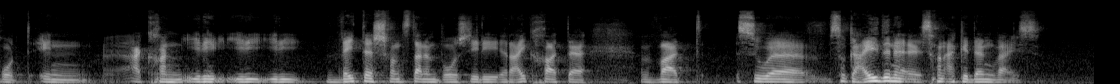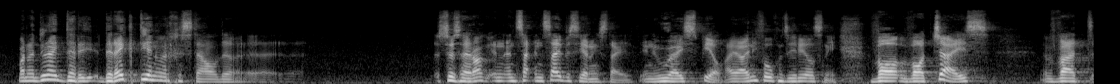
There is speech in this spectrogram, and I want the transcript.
God en ek gaan hierdie hierdie hierdie wetters van Stellenbosch, hierdie rykgatte wat so sulke heidene is, gaan ek 'n ding wys. Maar dan doen hy direk teenoorgestelde uh, soos hy raak in in sy, in sy beseringstyd en hoe hy speel. Hy hou nie volgens die reëls nie. Waar waar Chase wat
